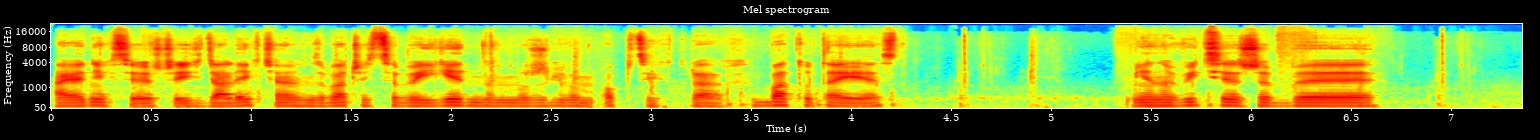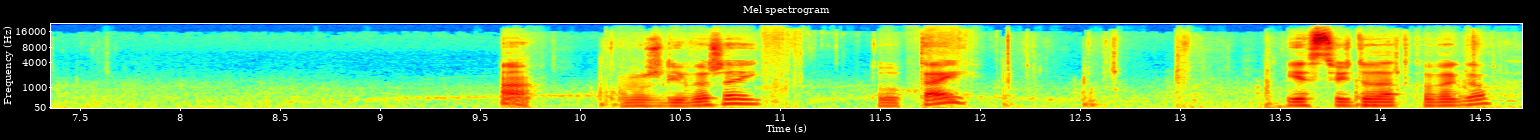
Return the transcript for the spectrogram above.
a ja nie chcę jeszcze iść dalej. Chciałem zobaczyć sobie jedną możliwą opcję, która chyba tutaj jest. Mianowicie, żeby... A, a możliwe, że i tutaj? Jest coś dodatkowego?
